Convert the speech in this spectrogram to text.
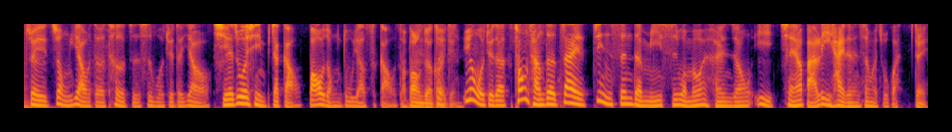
最重要的特质是，我觉得要协作性比较高，包容度要是高的，包容度要高一点。因为我觉得通常的在晋升的迷失，我们会很容易想要把厉害的人升为主管。对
